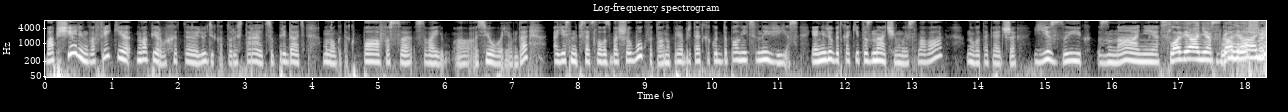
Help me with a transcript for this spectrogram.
Вообще лингвофрики, ну, во-первых, это люди, которые стараются придать много так пафоса своим э, теориям, да, а если написать слово с большой буквы, то оно приобретает какой-то дополнительный вес, и они любят какие-то значимые слова, ну, вот опять же, язык, знание. Славяне, славяне,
